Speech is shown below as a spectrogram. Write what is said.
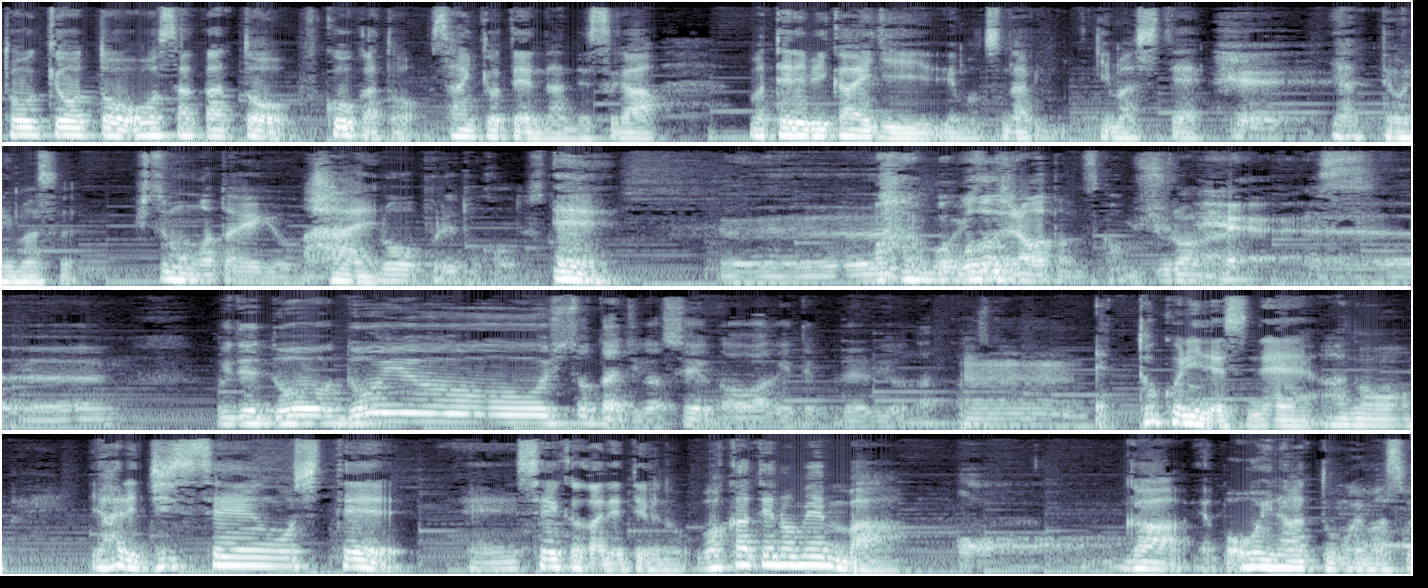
東京と大阪と福岡と3拠点なんですが、まあ、テレビ会議でもつなぎまして。やっております。質問型営業。はい。ロープレとかをですか？ええ。へえごご存知なかったんですか？知らない。へ。それで、どう、どういう人たちが成果を上げてくれるようになったんですか？え特にですね、あの、やはり実践をして、えー成果が出ているの、若手のメンバーがやっぱ多いなと思います。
